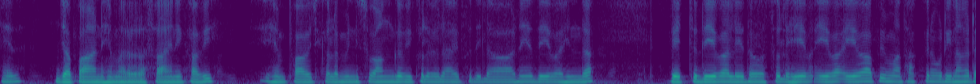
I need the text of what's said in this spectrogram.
නේද? ජපාන එහෙමර රසායනි කවි එහෙම පාවිචි කළ මිනිස්සු අංග විකළ වෙලා ඉපදිලානේ දේව හින්දා. වෙච්ච දේවල් ඒ දවස්වල ඒ ඒවා ඒවා අපි මතක් වෙන කොට ළඟට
